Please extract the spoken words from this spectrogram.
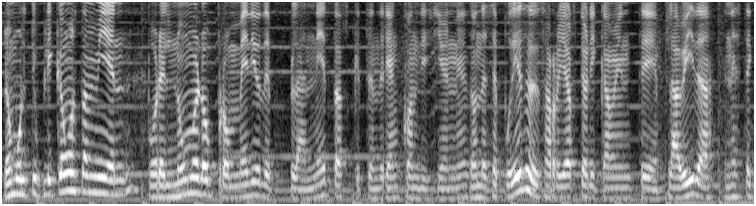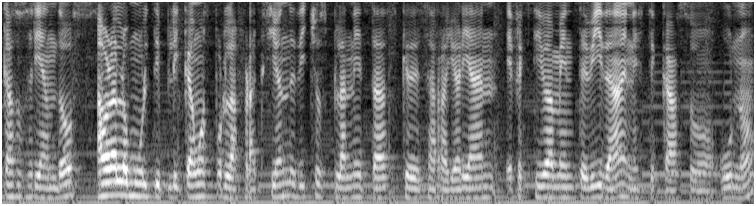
Lo multiplicamos también por el número promedio de planetas que tendrían condiciones donde se pudiese desarrollar teóricamente la vida. En este caso serían dos. Ahora lo multiplicamos por la fracción fracción de dichos planetas que desarrollarían efectivamente vida, en este caso uno.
